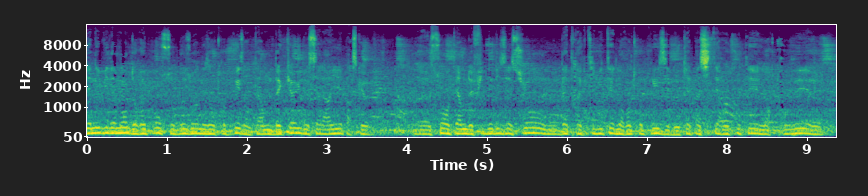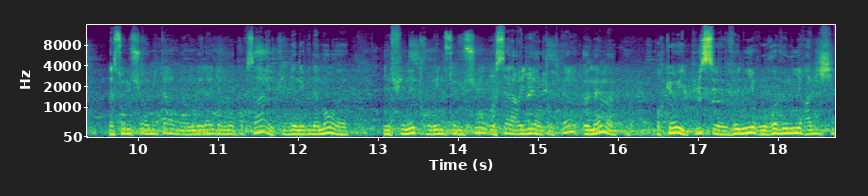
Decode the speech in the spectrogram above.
bien évidemment de réponse aux besoins des entreprises en termes d'accueil de salariés, parce que euh, soit en termes de fidélisation ou d'attractivité de leur entreprise et de capacité à recruter, leur trouver la solution habitable, on est là également pour ça, et puis bien évidemment in fine, trouver une solution aux salariés en tant que tels, eux-mêmes, pour qu'ils puissent venir ou revenir à Vichy,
